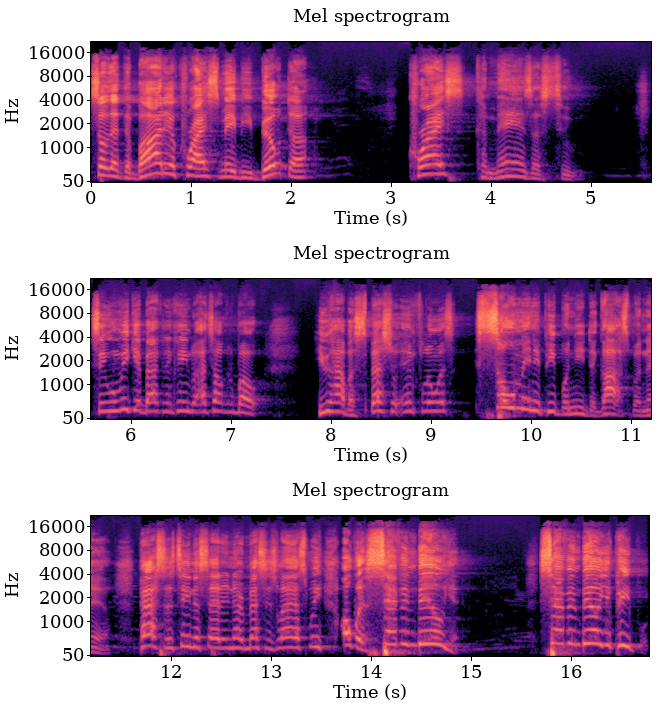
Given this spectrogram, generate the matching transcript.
so that the body of Christ may be built up. Christ commands us to. See, when we get back in the kingdom, I talking about you have a special influence. So many people need the gospel now. Pastor Tina said in her message last week over 7 billion. 7 billion people.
